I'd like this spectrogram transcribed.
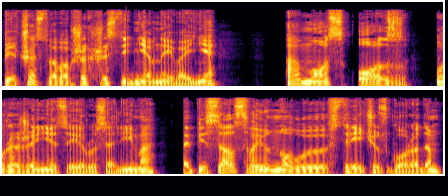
предшествовавших шестидневной войне. Амос Оз, уроженец Иерусалима, описал свою новую встречу с городом.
